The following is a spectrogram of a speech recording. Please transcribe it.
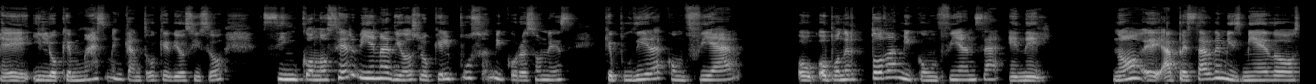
Eh, y lo que más me encantó que Dios hizo, sin conocer bien a Dios, lo que Él puso en mi corazón es que pudiera confiar o, poner toda mi confianza en él. ¿No? Eh, a pesar de mis miedos,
